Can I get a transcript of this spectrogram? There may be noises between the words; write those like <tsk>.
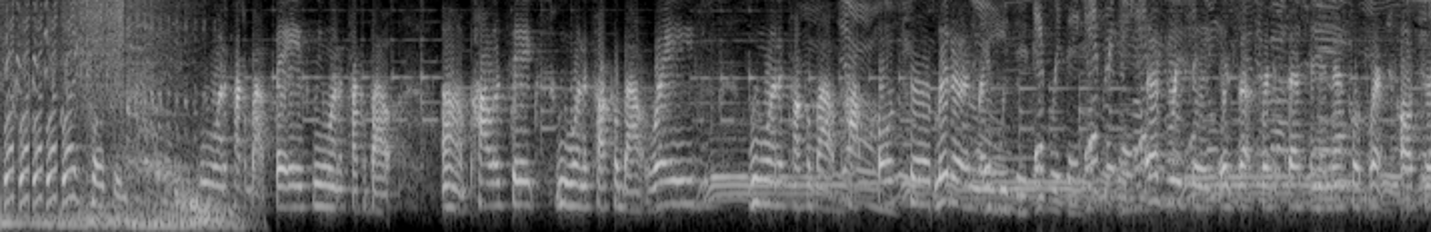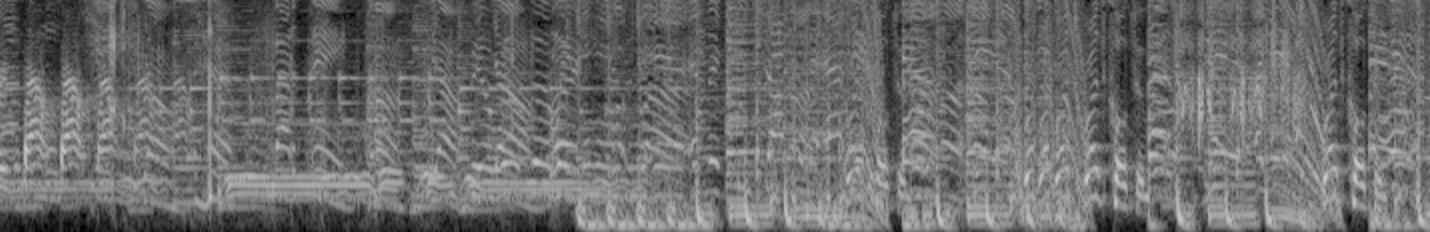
Brunch culture. We want to talk about faith. We want to talk about uh, politics. We want to talk about race. We want to talk about pop culture, literally we did. Everything, everything, everything is up for discussion, and that's what brunch culture is about. About, about, about. <laughs> It's about a thing. Uh, yeah. Feel real good. Wave your hands in the air and lick two shots in the air. Brunch culture. Brunch, brunch, brunch culture. Brunch culture.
